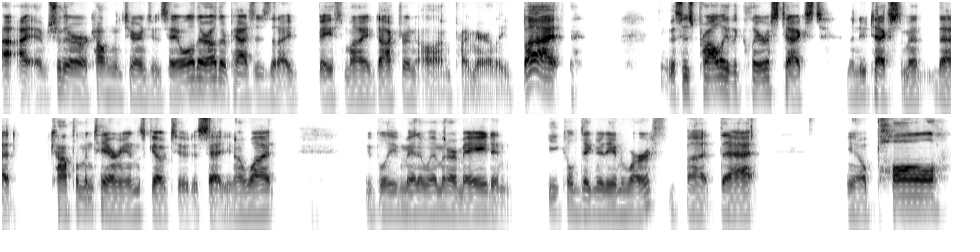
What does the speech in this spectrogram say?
I, am sure there are complementarians who would say, well, there are other passages that I base my doctrine on primarily, but this is probably the clearest text, the New Testament, that complementarians go to to say, you know what, we believe men and women are made in equal dignity and worth, but that, you know, Paul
